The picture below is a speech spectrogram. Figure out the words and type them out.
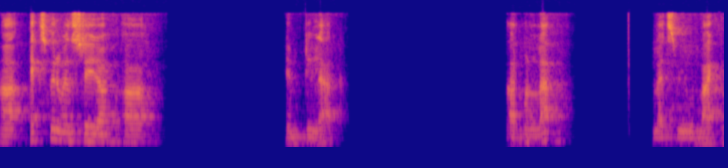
uh, experiment stage of uh, empty lab. Thermal lab. Let's we would like to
